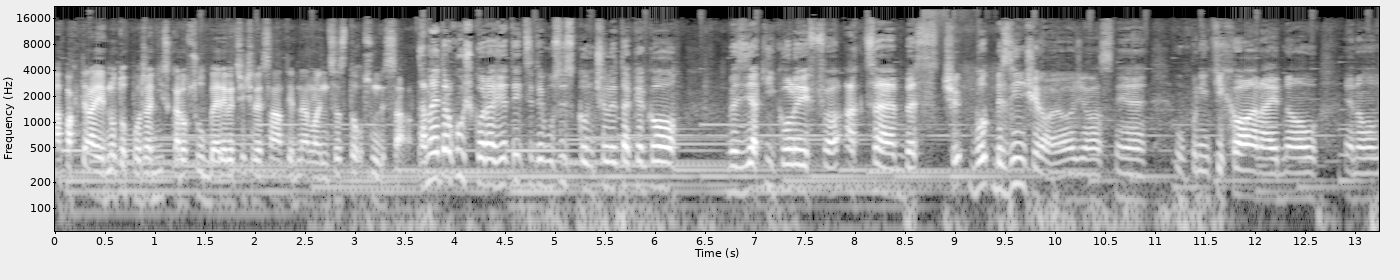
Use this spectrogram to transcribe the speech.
a pak teda jedno to pořadí z karosou B961 na lince 180. Tam je trochu škoda, že ty citybusy skončily tak jako bez jakýkoliv akce, bez, či, bez ničeho, jo? že vlastně úplný ticho a najednou jenom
